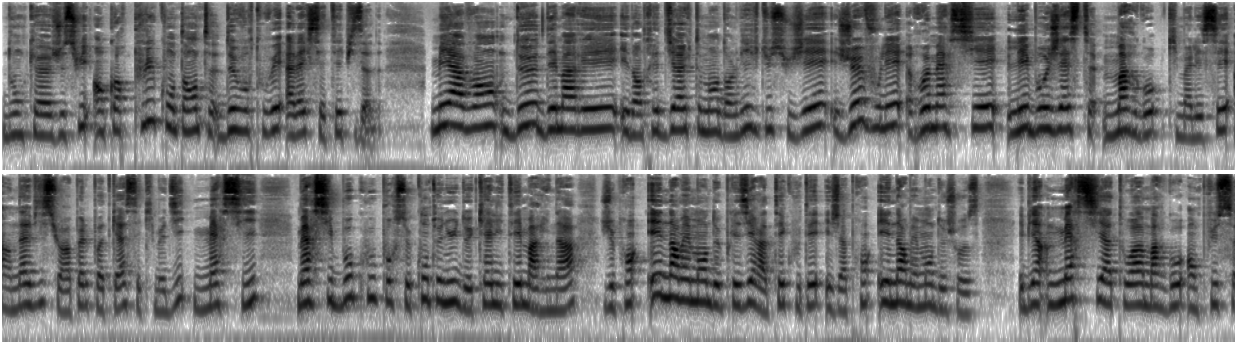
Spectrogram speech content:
Donc euh, je suis encore plus contente de vous retrouver avec cet épisode. Mais avant de démarrer et d'entrer directement dans le vif du sujet, je voulais remercier les beaux gestes Margot qui m'a laissé un avis sur Apple Podcast et qui me dit merci. Merci beaucoup pour ce contenu de qualité Marina. Je prends énormément de plaisir à t'écouter et j'apprends énormément de choses. Eh bien, merci à toi, Margot. En plus,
